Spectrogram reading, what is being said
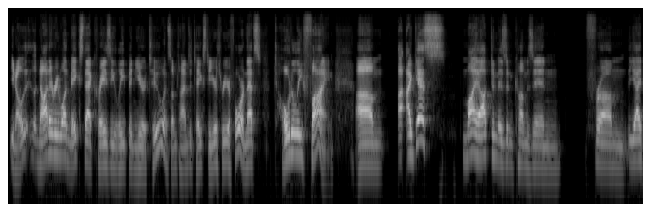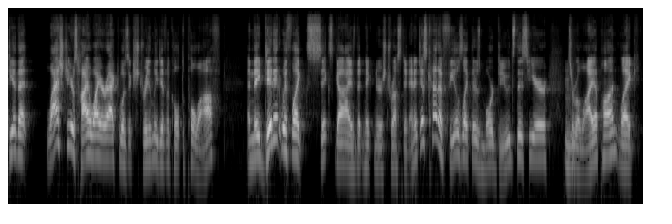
you know, not everyone makes that crazy leap in year 2 and sometimes it takes to year 3 or 4 and that's totally fine. Um I, I guess my optimism comes in from the idea that last year's high wire act was extremely difficult to pull off. And they did it with like six guys that Nick Nurse trusted. And it just kind of feels like there's more dudes this year to hmm. rely upon. Like,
